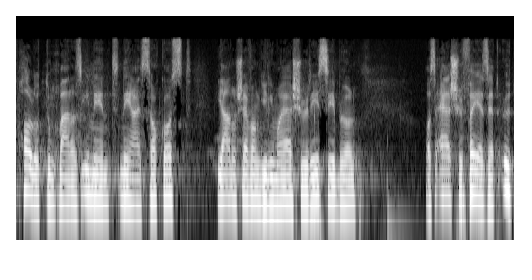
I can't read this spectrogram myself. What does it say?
hallottunk már az imént néhány szakaszt János evangéliuma első részéből, az első fejezet 5.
